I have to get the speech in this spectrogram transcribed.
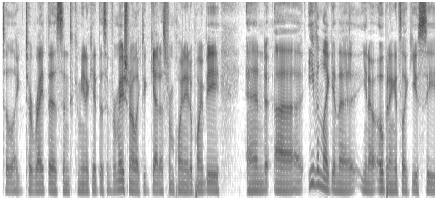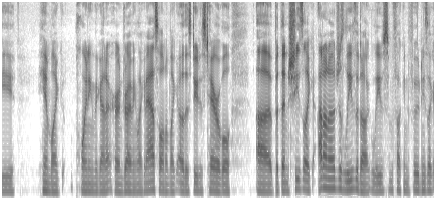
to like to write this and to communicate this information or like to get us from point A to point B. And uh even like in the, you know, opening it's like you see him like pointing the gun at her and driving like an asshole and I'm like, "Oh, this dude is terrible." Uh, but then she's like, I don't know, just leave the dog, leave some fucking food. And he's like,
